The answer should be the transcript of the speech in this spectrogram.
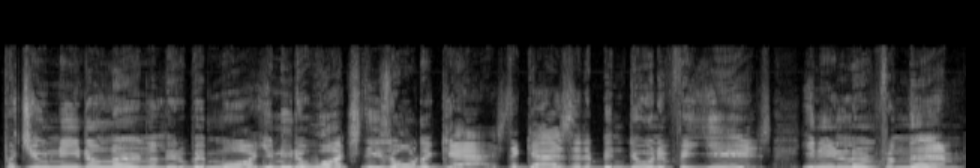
but you need to learn a little bit more. You need to watch these older guys, the guys that have been doing it for years. You need to learn from them.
